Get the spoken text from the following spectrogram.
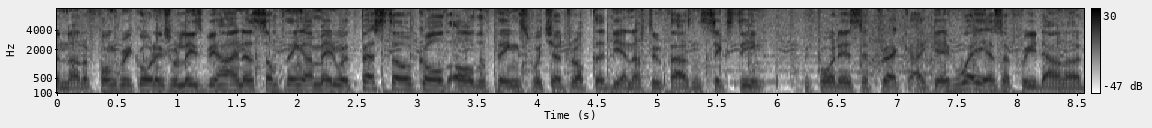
Another fonk recordings release behind us, something I made with Pesto called All the Things, which I dropped at the end of 2016. Before this, a track I gave away as a free download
